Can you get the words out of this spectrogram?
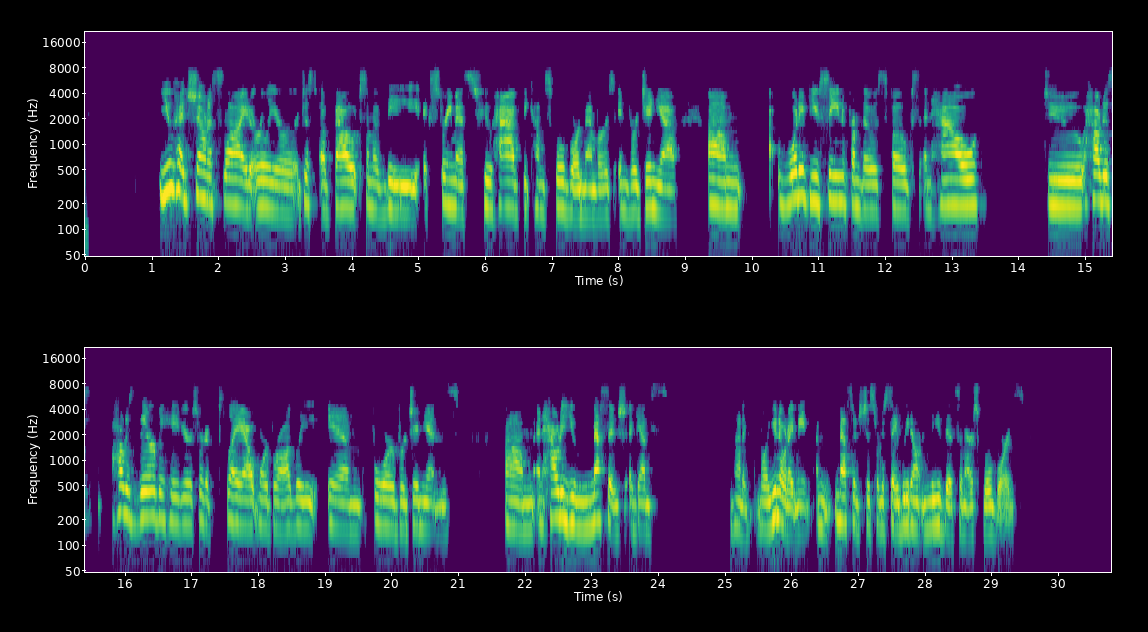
you had shown a slide earlier just about some of the extremists who have become school board members in Virginia. Um, what have you seen from those folks and how do how does how does their behavior sort of play out more broadly in for Virginians? Um, and how do you message against not a well, you know what I mean, a message to sort of say we don't need this in our school boards.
